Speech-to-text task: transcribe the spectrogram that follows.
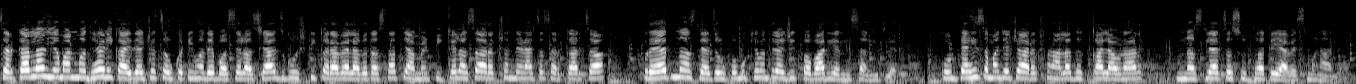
सरकारला नियमांमध्ये आणि कायद्याच्या चौकटीमध्ये बसेल अशाच गोष्टी कराव्या लागत असतात त्यामुळे टिकेल असं आरक्षण देण्याचा सरकारचा प्रयत्न असल्याचं उपमुख्यमंत्री अजित पवार यांनी सांगितलंय. कोणत्याही समाजाच्या आरक्षणाला धक्का लावणार नसल्याचं सुद्धा ते यावेळेस म्हणाले.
